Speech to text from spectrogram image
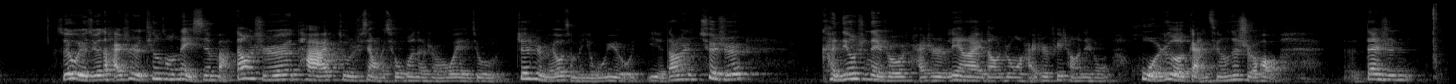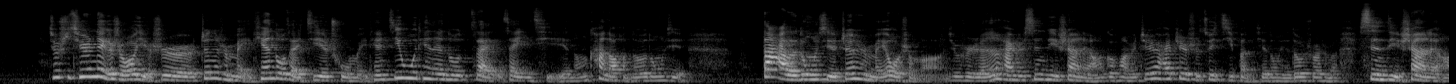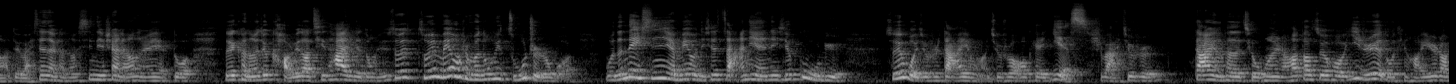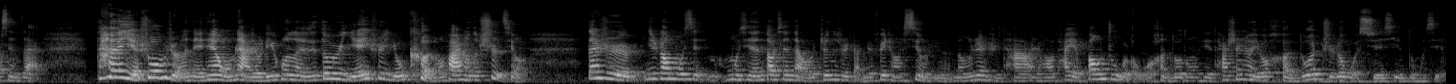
所以我就觉得还是听从内心吧。当时他就是向我求婚的时候，我也就真是没有怎么犹豫。我也当时确实肯定是那时候还是恋爱当中，还是非常那种火热感情的时候。呃，但是就是其实那个时候也是真的是每天都在接触，每天几乎天天都在在一起，也能看到很多的东西。大的东西真是没有什么，就是人还是心地善良，各方面其实还这是最基本的一些东西，都是说什么心地善良啊，对吧？现在可能心地善良的人也多，所以可能就考虑到其他一些东西，所以所以没有什么东西阻止我，我的内心也没有那些杂念、那些顾虑，所以我就是答应了，就说 OK yes 是吧？就是答应他的求婚，然后到最后一直也都挺好，一直到现在，当然也说不准哪天我们俩就离婚了，这都是也是有可能发生的事情。但是，一直到目前，目前到现在，我真的是感觉非常幸运，能认识他，然后他也帮助了我很多东西，他身上有很多值得我学习的东西。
